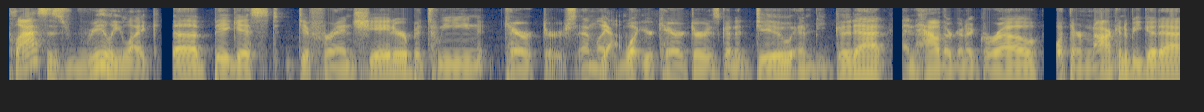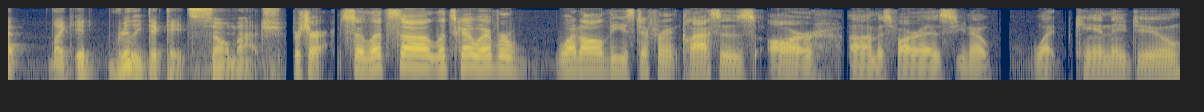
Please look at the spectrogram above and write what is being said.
class is really like the biggest differentiator between characters and like Yeah. what your character is going to do and be good at and how they're going to grow, what they're not going to be good at. Like it really dictates so much. For sure. So let's uh let's go over what all these different classes are um as far as, you know, what can they do?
